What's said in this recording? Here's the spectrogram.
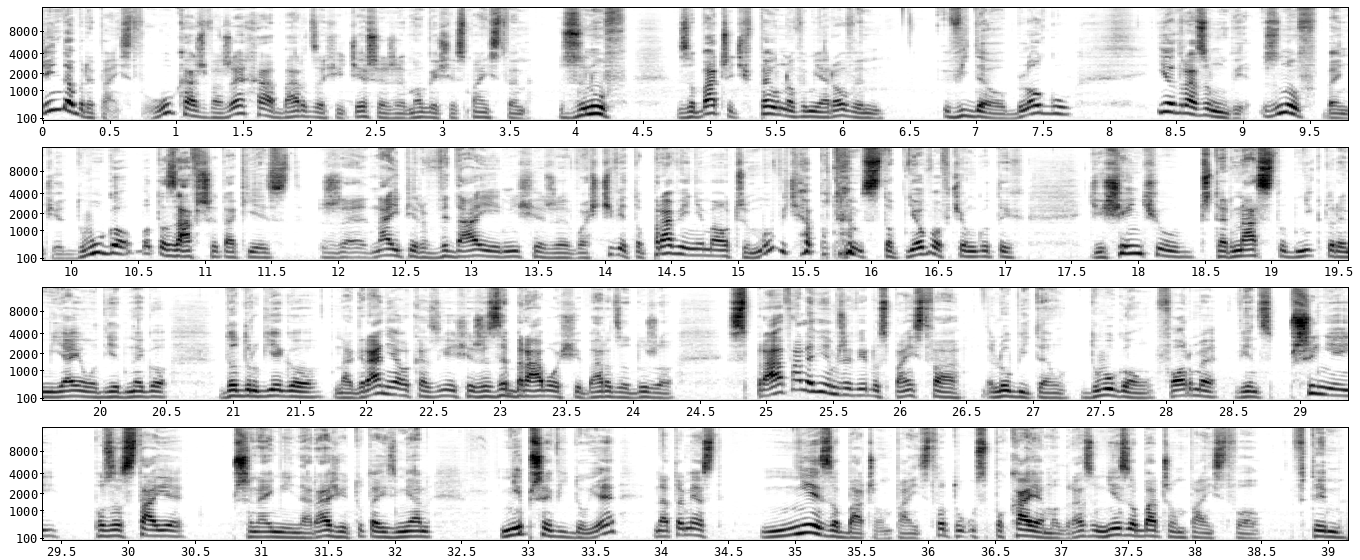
Dzień dobry Państwu. Łukasz Warzecha. Bardzo się cieszę, że mogę się z Państwem znów zobaczyć w pełnowymiarowym wideoblogu. I od razu mówię, znów będzie długo, bo to zawsze tak jest, że najpierw wydaje mi się, że właściwie to prawie nie ma o czym mówić, a potem stopniowo w ciągu tych 10-14 dni, które mijają od jednego do drugiego nagrania, okazuje się, że zebrało się bardzo dużo spraw, ale wiem, że wielu z Państwa lubi tę długą formę, więc przy niej pozostaje, przynajmniej na razie tutaj zmian nie przewiduję. Natomiast nie zobaczą Państwo, tu uspokajam od razu, nie zobaczą Państwo w tym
